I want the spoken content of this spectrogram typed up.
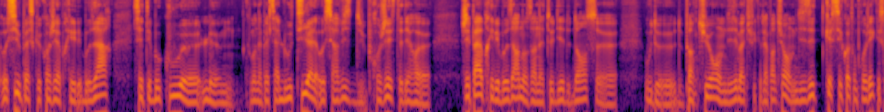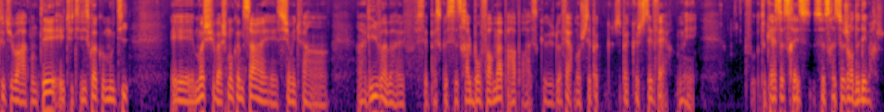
aussi, parce que quand j'ai appris les beaux-arts, c'était beaucoup euh, le, comment on appelle ça, l'outil au service du projet. C'est-à-dire, euh, j'ai pas appris les beaux-arts dans un atelier de danse ou de, peinture. On me disait, bah, tu fais que de la peinture. On me disait, c'est quoi ton projet? Qu'est-ce que tu vas raconter? Et tu utilises quoi comme outil? Et moi, je suis vachement comme ça. Et si j'ai envie de faire un, livre, bah, c'est parce que ce sera le bon format par rapport à ce que je dois faire. Moi, je sais pas, je sais pas que je sais le faire, mais en tout cas, ce serait, ce serait ce genre de démarche.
